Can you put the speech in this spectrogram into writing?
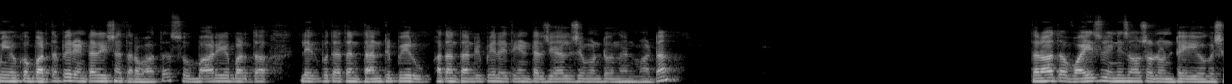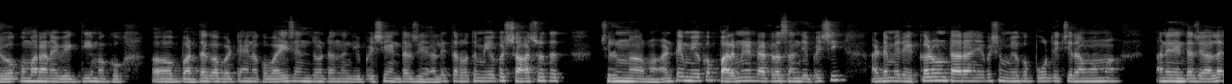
మీ యొక్క భర్త పేరు ఎంటర్ చేసిన తర్వాత సో భార్య భర్త లేకపోతే అతని తండ్రి పేరు అతని తండ్రి పేరు అయితే ఎంటర్ చేయాల్సి ఉంటుంది అనమాట తర్వాత వయసు ఎన్ని సంవత్సరాలు ఉంటాయి? ఒక శివకుమార్ అనే వ్యక్తి మాకు భర్త కాబట్టి ఆయన ఒక వయసు ఎంత ఉంటుందని చెప్పేసి ఎంటర్ చేయాలి. తర్వాత మీ యొక్క శాశ్వత చిరునామా అంటే మీ యొక్క పర్మనెంట్ అడ్రస్ అని చెప్పేసి అంటే మీరు ఎక్కడ ఉంటారని చెప్పేసి మీ యొక్క పూర్తి చిరునామా అనేది ఎంటర్ చేయాలి.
